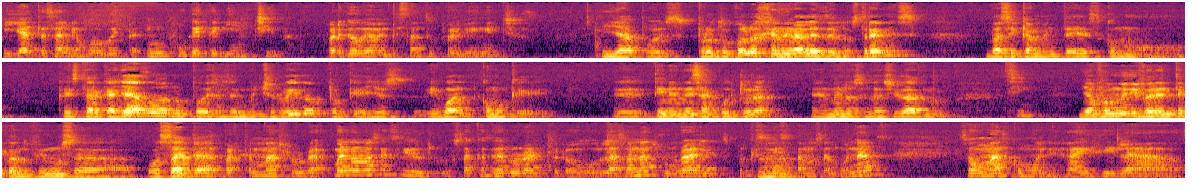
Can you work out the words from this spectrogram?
Y ya te sale un juguete, un juguete bien chido. Porque obviamente están súper bien hechos. y ya pues, protocolos generales de los trenes, básicamente es como que estar callado, no puedes hacer mucho ruido, porque ellos igual como que eh, tienen esa cultura, al menos en la ciudad, ¿no? Sí. Ya fue muy diferente cuando fuimos a La Osaka. parte más rural. Bueno, no sé si Osaka sea rural, pero las zonas rurales, porque Ajá. visitamos algunas, son más comunes. Ahí sí las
